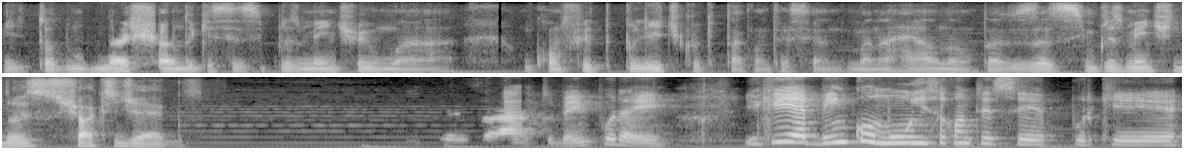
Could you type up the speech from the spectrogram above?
E todo mundo achando que isso é simplesmente uma, um conflito político que tá acontecendo. Mas na real, não. Às vezes é simplesmente dois choques de egos. Exato, bem por aí. E que é bem comum isso acontecer, porque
